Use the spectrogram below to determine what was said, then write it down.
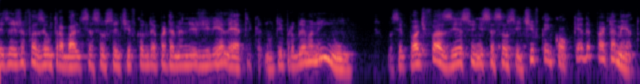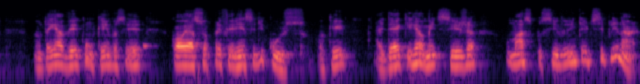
deseja fazer um trabalho de iniciação científica no Departamento de Engenharia Elétrica. Não tem problema nenhum. Você pode fazer a sua iniciação científica em qualquer departamento. Não tem a ver com quem você, qual é a sua preferência de curso, ok? A ideia é que realmente seja o máximo possível interdisciplinar.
